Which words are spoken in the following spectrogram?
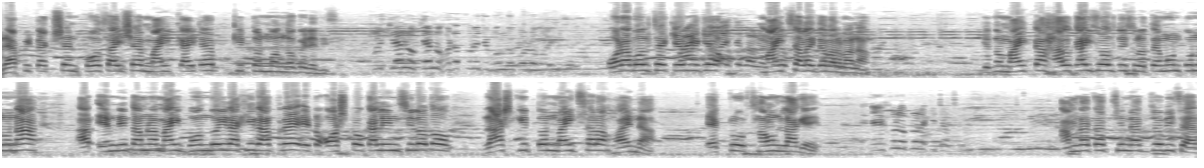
র্যাপিড অ্যাকশন ফোর্স আইসে মাইক কাইটে কীর্তন বন্ধ করে দিছে? ওরা বলছে কেউ নাকি মাইক চালাইতে পারবে না। কিন্তু মাইকটা হালকাই চলতেছিল তেমন কোনো না। আর এমনিতে আমরা মাইক বন্ধই রাখি রাত্রে এটা অষ্টকালীন ছিল তো রাস কীর্তন মাইক ছাড়া হয় না। একটু সাউন্ড লাগে। আমরা চাচ্ছি ন্যায্য বিচার।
